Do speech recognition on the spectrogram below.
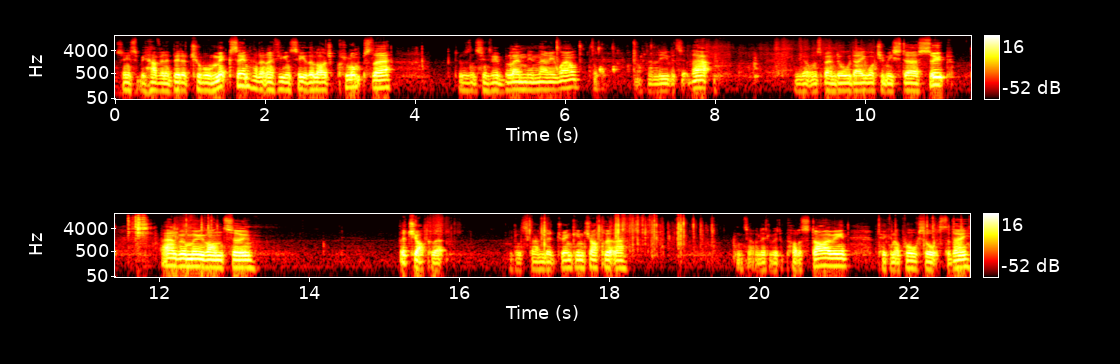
Seems to be having a bit of trouble mixing. I don't know if you can see the large clumps there. Doesn't seem to be blending very well. I'll have to leave it at that. You don't want to spend all day watching me stir soup. And we'll move on to the chocolate. Little standard drinking chocolate there. Let's have a little bit of polystyrene. Picking up all sorts today.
